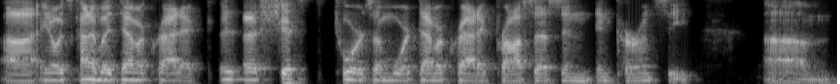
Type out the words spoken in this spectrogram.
uh, you know, it's kind of a democratic, a, a, shift towards a more democratic process in, in currency. Um,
